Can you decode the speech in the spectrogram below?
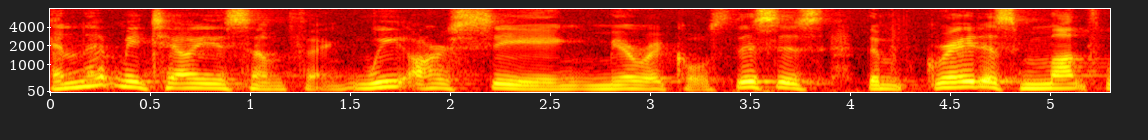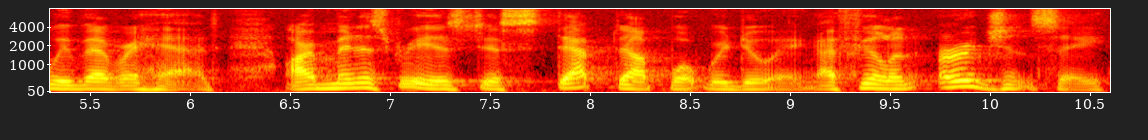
And let me tell you something. We are seeing miracles. This is the greatest month we've ever had. Our ministry has just stepped up what we're doing. I feel an urgency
